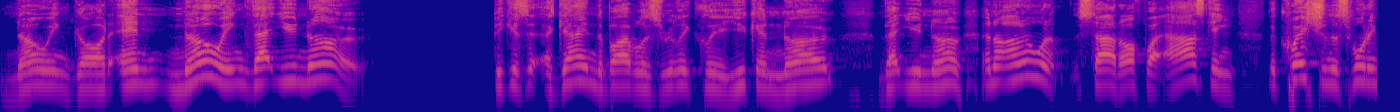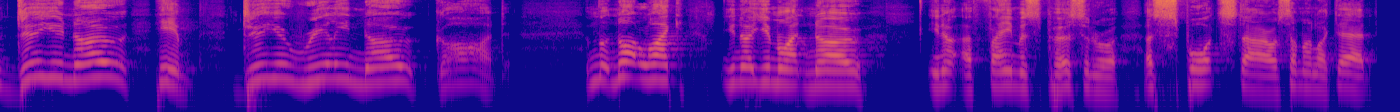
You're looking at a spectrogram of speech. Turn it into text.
knowing God and knowing that you know. Because again, the Bible is really clear. You can know that you know. And I don't want to start off by asking the question this morning do you know Him? Do you really know God? Not like, you know, you might know, you know, a famous person or a sports star or someone like that,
